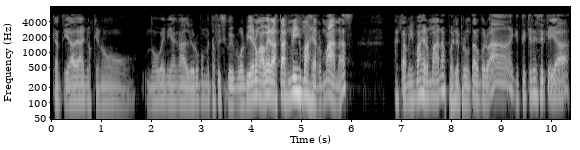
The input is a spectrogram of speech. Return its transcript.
cantidad de años que no no venían al grupo metafísico y volvieron a ver a estas mismas hermanas, a estas mismas hermanas, pues le preguntaron, pero, ah, ¿qué te quiere decir que ya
